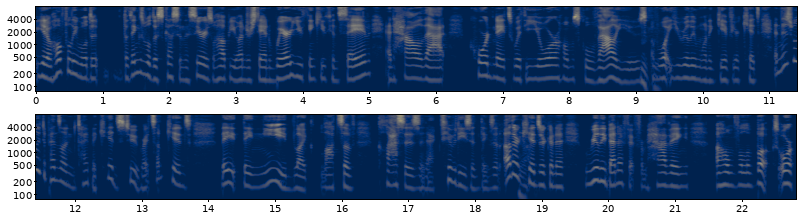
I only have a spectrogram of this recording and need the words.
you know, hopefully we'll di- the things we'll discuss in the series will help you understand where you think you can save and how that coordinates with your homeschool values of Mhm. what you really want to give your kids. And this really depends on the type of kids too, right? Some kids they they need like lots of classes and activities and things and other Yeah. kids are going to really benefit from having a home full of books or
